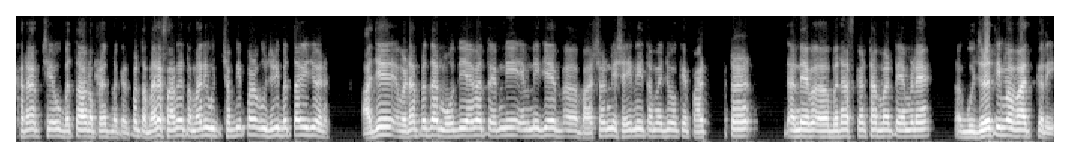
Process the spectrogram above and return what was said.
ખરાબ છે એવું બતાવવાનો પ્રયત્ન કરે. પણ તમારે સામે તમારી છબી પણ ઉજળી બતાવવી જોઈએ ને. આજે વડાપ્રધાન મોદી આવ્યા તો એમની એમની જે ભાષણની શૈલી તમે જુઓ કે પાટણ અને બનાસકાંઠા માટે એમણે ગુજરાતીમાં વાત કરી.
